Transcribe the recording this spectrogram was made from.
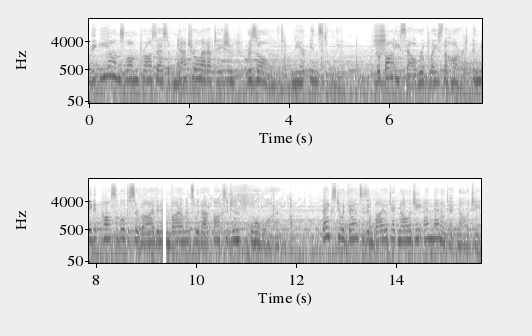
The eons-long process of natural adaptation resolved near instantly. The body cell replaced the heart and made it possible to survive in environments without oxygen or water. Thanks to advances in biotechnology and nanotechnology,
